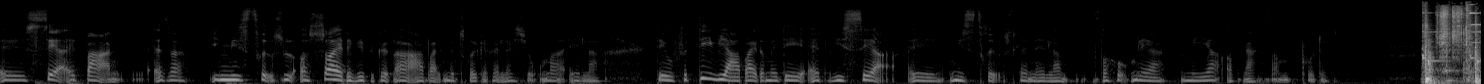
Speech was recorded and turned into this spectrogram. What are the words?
øh, ser et barn altså, i mistrivsel, og så er det, vi begynder at arbejde med trygge relationer, eller det er jo fordi, vi arbejder med det, at vi ser øh, mistrivselen, eller forhåbentlig er mere opmærksomme på det. ん?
